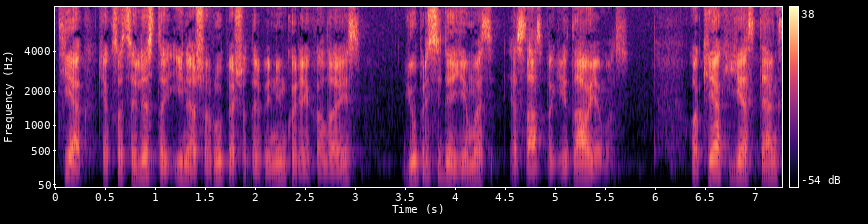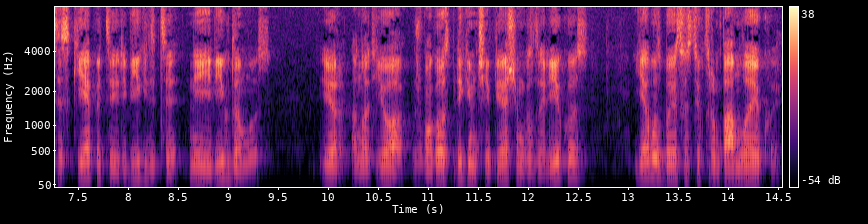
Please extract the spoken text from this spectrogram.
tiek, kiek socialistai įneša rūpešio darbininkų reikalais, jų prisidėjimas esas pageidaujamas. O kiek jie stengsis skiepyti ir vykdyti neįvykdomus ir, anot jo, žmogaus prigimčiai priešingus dalykus, jie bus baisus tik trumpam laikui.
